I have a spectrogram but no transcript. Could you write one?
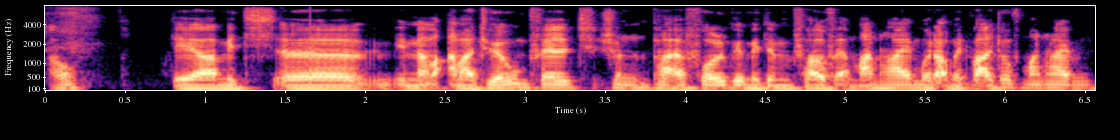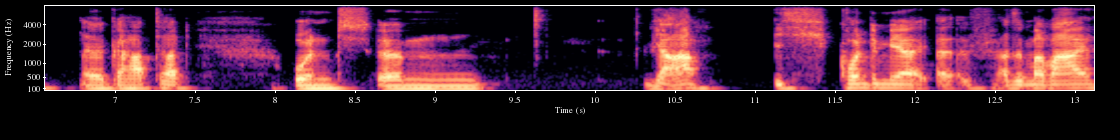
genau. Der mit äh, im Amateurumfeld schon ein paar Erfolge mit dem VfR Mannheim oder auch mit Waldhof Mannheim äh, gehabt hat. Und ähm, ja, ich konnte mir, äh, also man war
